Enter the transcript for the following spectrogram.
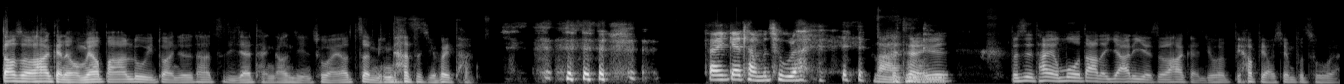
到时候他可能我们要帮他录一段，就是他自己在弹钢琴出来，要证明他自己会弹。他应该弹不出来。那 对，因为不是他有莫大的压力的时候，他可能就会 表表现不出来。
